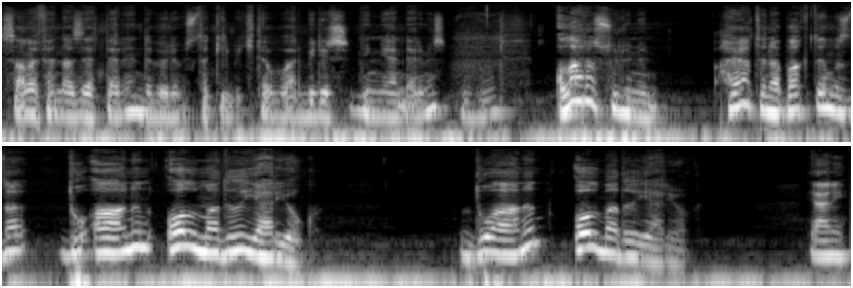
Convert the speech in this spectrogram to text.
Sami Efendi Hazretleri'nin de böyle müstakil bir kitabı var bilir dinleyenlerimiz. Hı hı. Allah Resulü'nün hayatına baktığımızda duanın olmadığı yer yok. Duanın olmadığı yer yok. Yani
